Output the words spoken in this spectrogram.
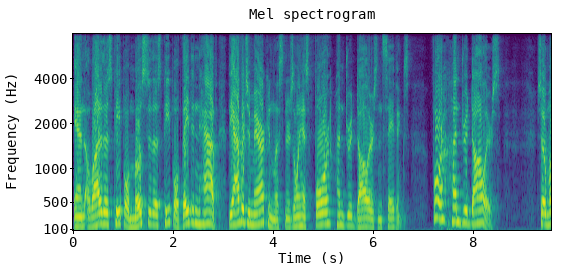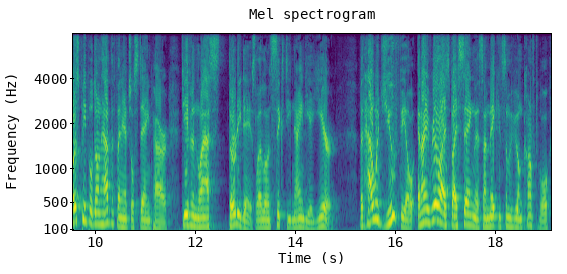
And a lot of those people, most of those people, they didn't have, the average American listeners only has $400 in savings. $400. So most people don't have the financial staying power to even last 30 days, let alone 60, 90 a year. But how would you feel? And I realize by saying this, I'm making some of you uncomfortable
